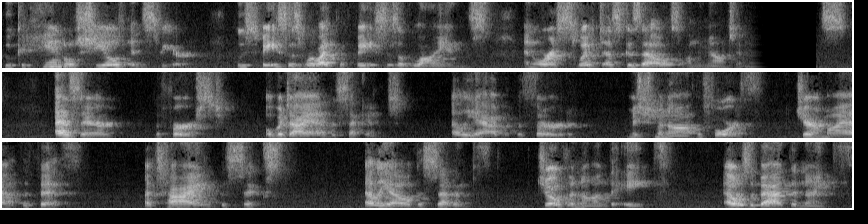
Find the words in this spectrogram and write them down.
who could handle shield and spear, whose faces were like the faces of lions, and were as swift as gazelles on the mountains. Ezer the first, Obadiah the second, Eliab the third, Mishmanah the fourth, Jeremiah the fifth, Attai the sixth, Eliel the seventh, Johanan the eighth, Elzabad the ninth,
